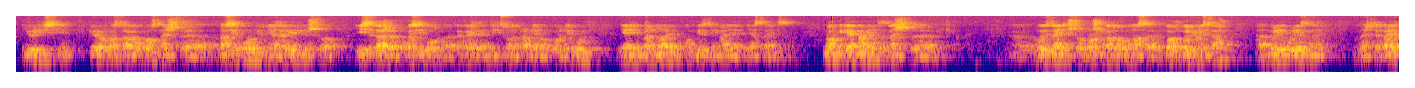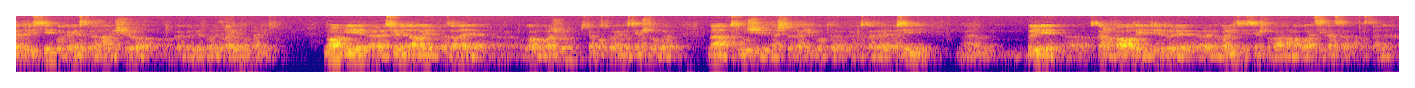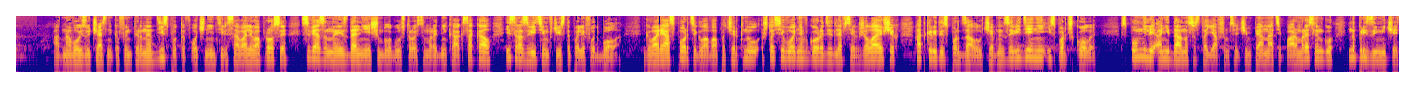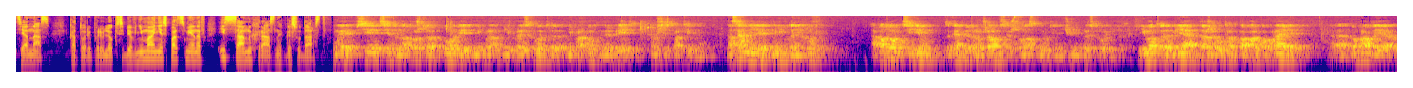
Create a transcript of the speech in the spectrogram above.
юридически. Первый вопрос. Второй вопрос. Значит, э, на всех уровнях меня заверили, что если даже, упаси бог, какая-то инфекционная проблема в городе будет, ни один больной, он без внимания не останется. Но и как момент, значит, э, вы знаете, что в прошлом году у нас э, койки места э, были урезаны. Значит, а порядка 30 койко-места нам еще как бы вернули в районную больницу. Но и э, сегодня дано задание э, главному врачу Ставропольского района с тем, чтобы на случай значит, таких вот, э, как вы сказали, опасений э, были, э, скажем, палаты или территории районной больницы с тем, чтобы она могла отсекаться от остальных Одного из участников интернет-диспутов очень интересовали вопросы, связанные с дальнейшим благоустройством родника Аксакал и с развитием в чистополе футбола. Говоря о спорте, глава подчеркнул, что сегодня в городе для всех желающих открыты спортзалы учебных заведений и спортшколы. Вспомнили о недавно состоявшемся чемпионате по армрестлингу на призы мечети Анас, который привлек к себе внимание спортсменов из самых разных государств. Мы все сетуем на то, что в городе не, про, не происходит, не проходит мероприятий, в том числе спортивные. На самом деле мы никуда не ходим, а потом сидим за компьютером, жалуемся, что у нас в городе ничего не происходит. И вот э, меня даже утром поправили, э, но правда я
